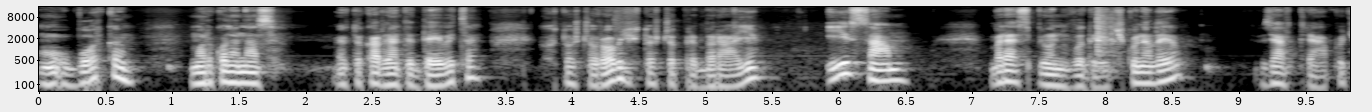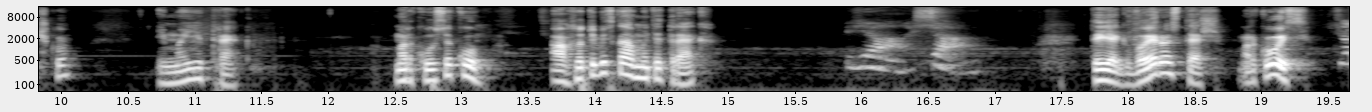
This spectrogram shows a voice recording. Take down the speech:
уборка, Марко на нас, як то кажуть, дивиться, хто що робить, хто що прибирає. І сам бере спіон водичку налив, взяв тряпочку і миє трек. Маркусику, а хто тобі сказав мити трек? Я сам. Ти як виростеш, Маркусь, Що?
